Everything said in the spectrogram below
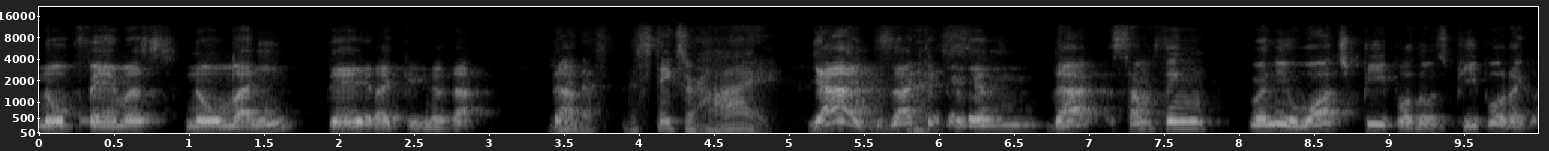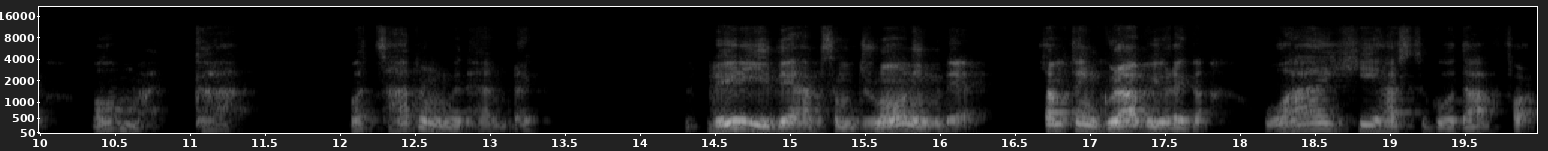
no famous, no money, they like you know that. yeah the, the stakes are high Yeah, exactly. Yes. And then that something when you watch people, those people like, oh my god, what's happening with him? Like really they have some droning there. Something grab you like why he has to go that far?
